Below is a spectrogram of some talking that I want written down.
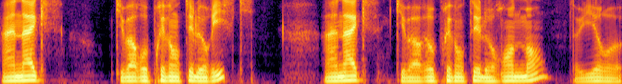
Un axe qui va représenter le risque, un axe qui va représenter le rendement, c'est-à-dire euh,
